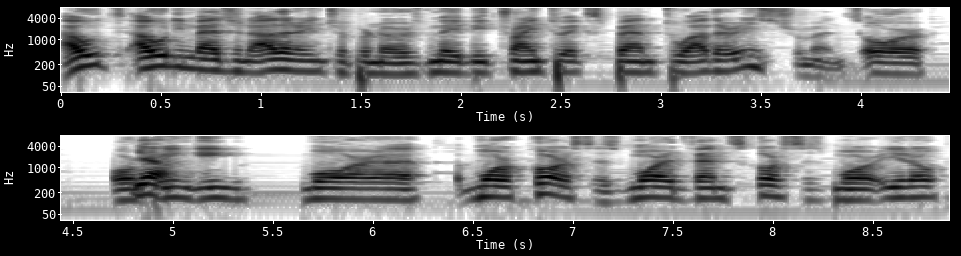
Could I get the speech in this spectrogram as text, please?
i would i would imagine other entrepreneurs maybe trying to expand to other instruments or or yeah. bringing more uh, more courses more advanced courses more you know.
